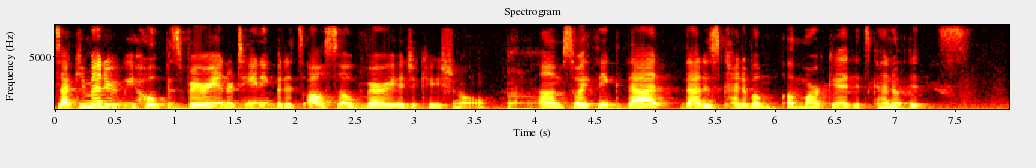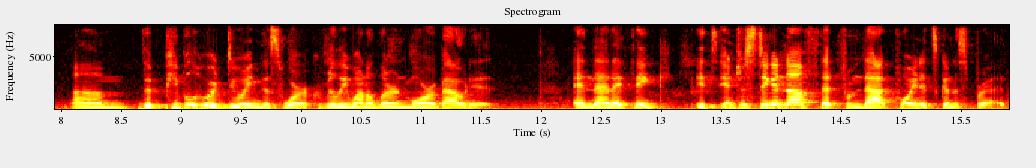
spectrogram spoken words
documentary we hope is very entertaining, but it's also very educational. Uh-huh. Um, so I think that that is kind of a, a market. It's kind Mm-hmm. of it's um, the people who are doing this work really want to learn more about it, and then I think it's interesting enough that from that point it's going to spread.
